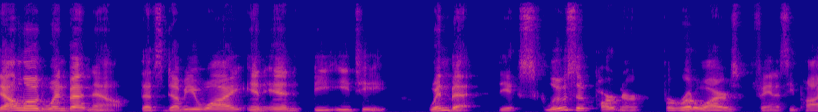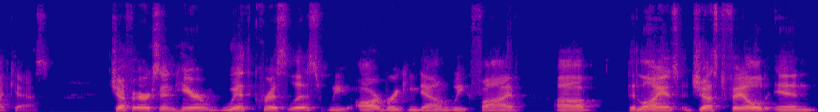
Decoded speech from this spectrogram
Download WynnBET now. That's W-Y-N-N-B-E-T. WynnBET, the exclusive partner for RotoWire's fantasy podcast. Jeff Erickson here with Chris Liss. We are breaking down week five. Uh, the Lions just failed in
